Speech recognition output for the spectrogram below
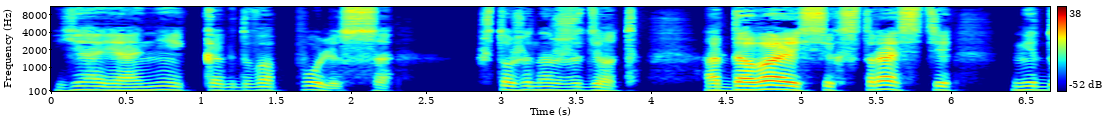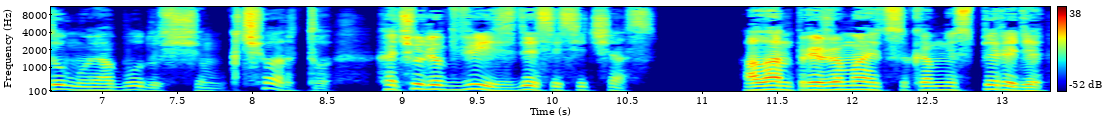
Я и они, как два полюса. Что же нас ждет? Отдаваясь их страсти, не думаю о будущем. К черту! Хочу любви здесь и сейчас. Алан прижимается ко мне спереди.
